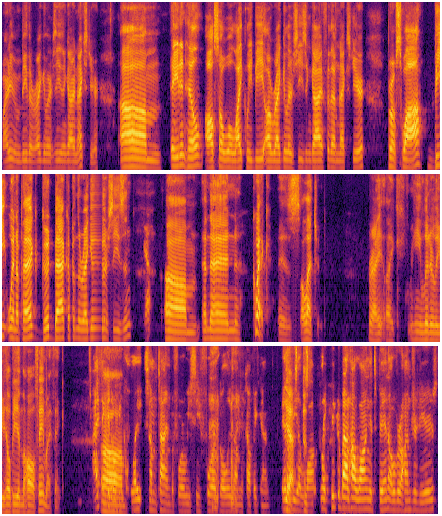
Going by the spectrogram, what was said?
might even be the regular season guy next year. Um, Adin Hill also will likely be a regular season guy for them next year. Brossoit beat Winnipeg, good backup in the regular season. Yep. Um, and then Quick is a legend right? Like he literally he'll be in the Hall of Fame, I think. I think it'll um, be quite some time before we see four goalies on the cup again. It'll yes, be a long like think about how long it's been over hundred years,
